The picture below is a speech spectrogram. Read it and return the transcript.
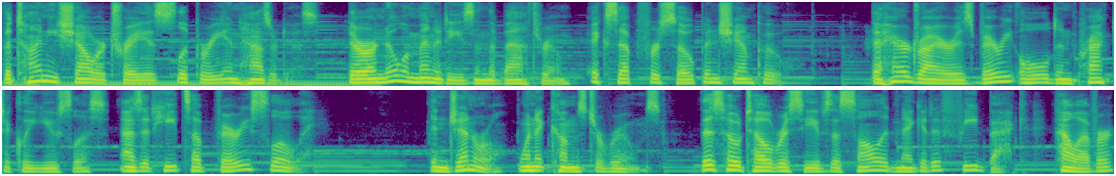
The tiny shower tray is slippery and hazardous. There are no amenities in the bathroom except for soap and shampoo. The hairdryer is very old and practically useless as it heats up very slowly. In general, when it comes to rooms, this hotel receives a solid negative feedback. However,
